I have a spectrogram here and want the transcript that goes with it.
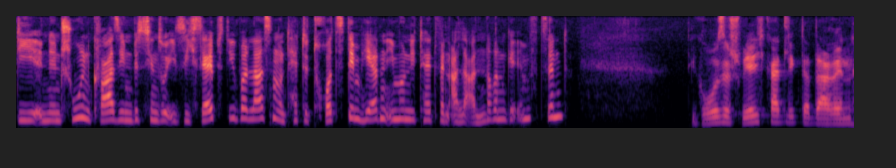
die in den Schulen quasi ein bisschen so sich selbst überlassen und hätte trotzdem Herdenimmunität, wenn alle anderen geimpft sind? Die große Schwierigkeit liegt da darin,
